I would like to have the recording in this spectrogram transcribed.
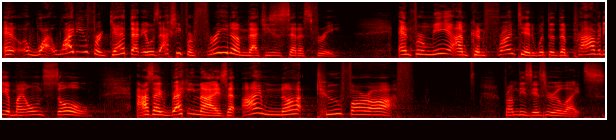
And why, why do you forget that it was actually for freedom that Jesus set us free? And for me, I'm confronted with the depravity of my own soul as I recognize that I'm not too far off from these Israelites.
